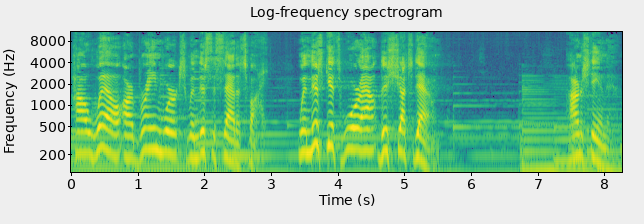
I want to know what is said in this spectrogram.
how well our brain works when this is satisfied. When this gets wore out, this shuts down. I understand that.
